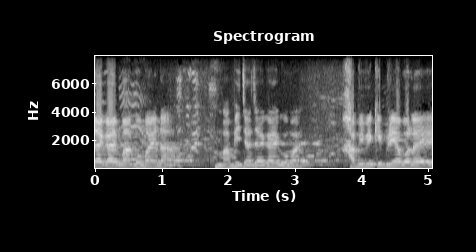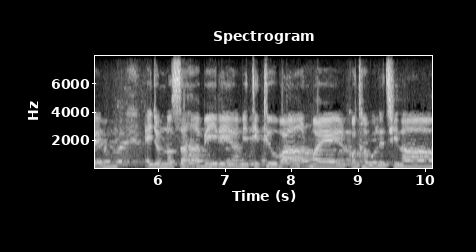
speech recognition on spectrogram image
জায়গায় মা ঘুমায় না, মা ভিজা জায়গায় ঘুমায়। হাবিবি কিবরিয়া বলে এই জন্য সাহাবি রে আমি তৃতীয়বার মায়ের কথা বলেছিলাম।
